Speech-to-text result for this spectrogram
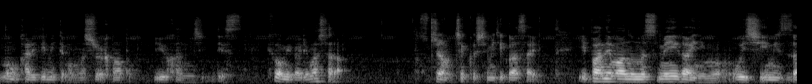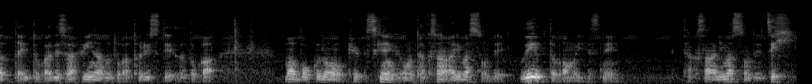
のも借りてみても面白いかなという感じです。興味がありましたら、そちらもチェックしてみてください。イパネマの娘以外にも、おいしい水だったりとか、デサフィーナドとかトリステだとか、まあ、僕の好きな曲もたくさんありますので、ウェーブとかもいいですね。たくさんありますので、ぜひ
